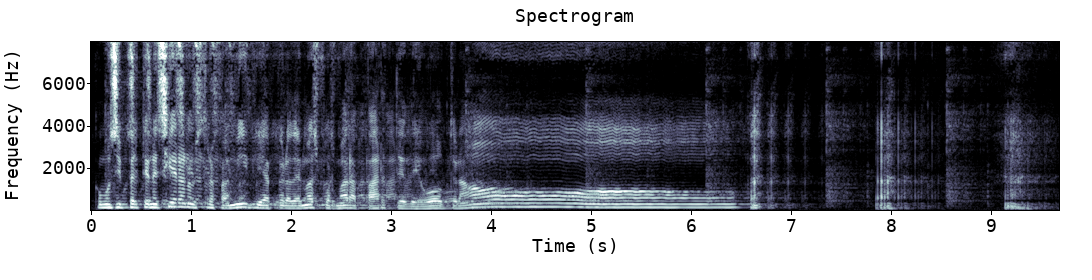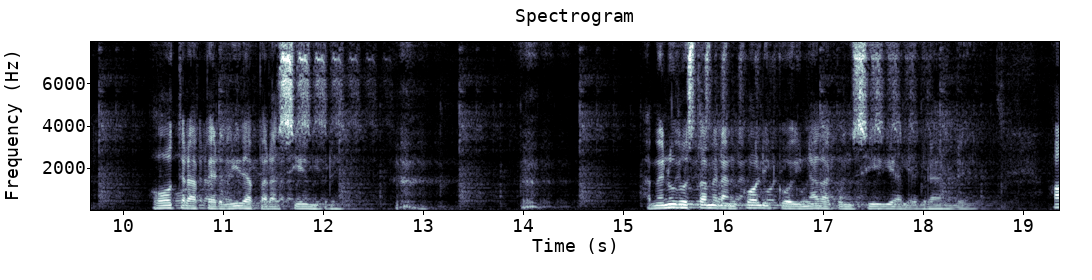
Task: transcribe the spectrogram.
como si perteneciera a nuestra familia, pero además formara parte de otra. Oh. Otra perdida para siempre. A menudo está melancólico y nada consigue alegrarle. Mi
